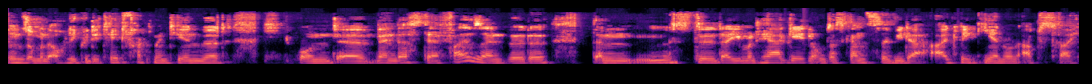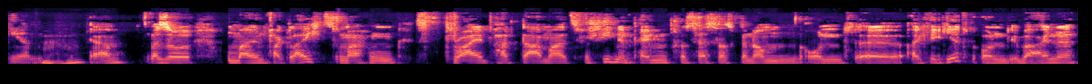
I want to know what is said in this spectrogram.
und somit auch Liquidität fragmentieren wird. Und äh, wenn das der Fall sein würde, dann müsste da jemand hergehen und das Ganze wieder aggregieren und abstrahieren. Mhm. Ja, also um mal einen Vergleich zu machen, Stripe hat damals verschiedene Payment Processors genommen und äh, aggregiert und über eine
